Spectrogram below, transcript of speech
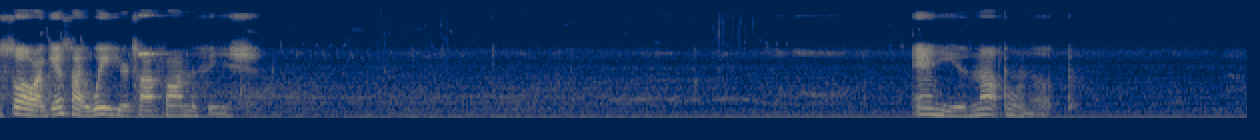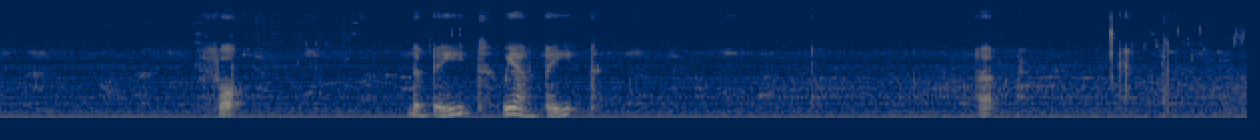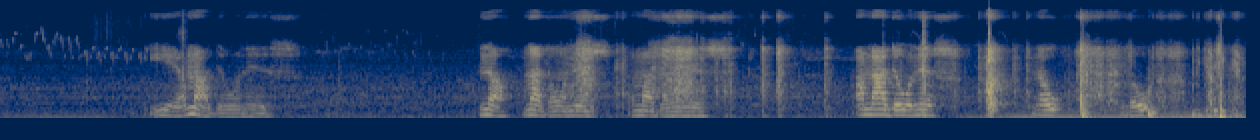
So I guess I wait here till I find the fish. And he is not pulling up. For the bait? We have bait? Uh, yeah, I'm not doing this. No, I'm not doing this. I'm not doing this. I'm not doing this. Nope. Nope.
